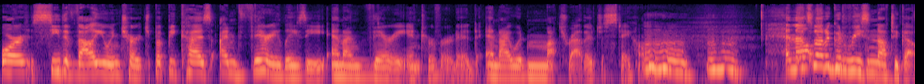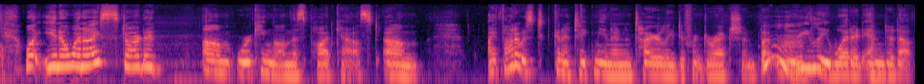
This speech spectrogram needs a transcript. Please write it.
or see the value in church, but because I'm very lazy and I'm very introverted, and I would much rather just stay home. And that's not a good reason not to go. Well, you know, when I started um, working on this podcast, um, I thought it was going to take me in an entirely different direction. But really, what it ended up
